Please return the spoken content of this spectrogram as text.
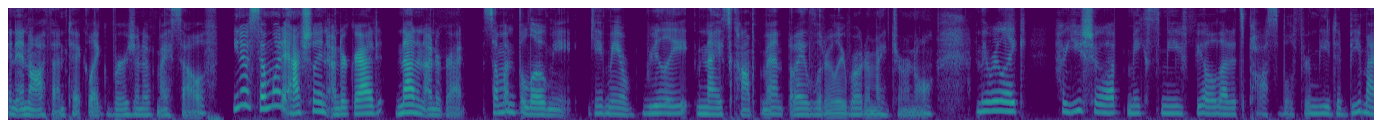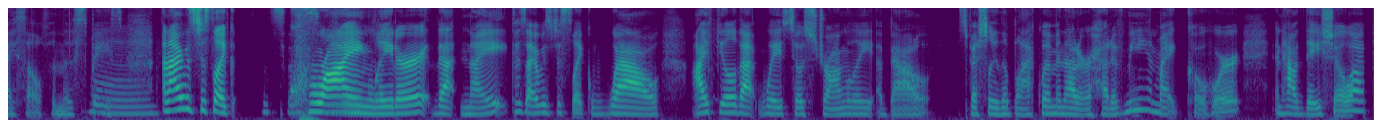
an inauthentic like version of myself. You know, someone actually in undergrad, not an undergrad, someone below me gave me a really nice compliment that I literally wrote in my journal. And they were like, how you show up makes me feel that it's possible for me to be myself in this space. And I was just like, so crying sweet. later that night because I was just like, wow, I feel that way so strongly about especially the black women that are ahead of me in my cohort and how they show up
